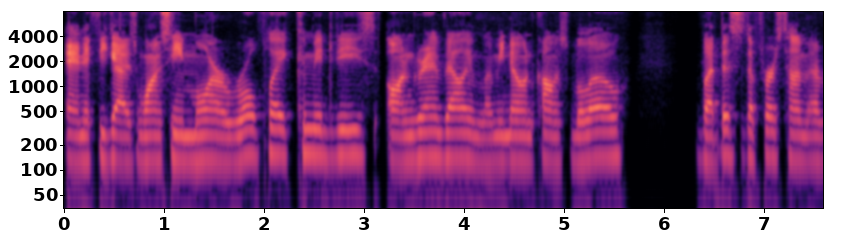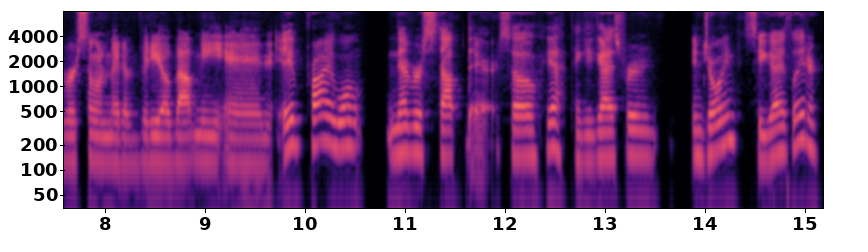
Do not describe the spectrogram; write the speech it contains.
and if you guys want to see more roleplay communities on Grand Valley, let me know in the comments below. But this is the first time ever someone made a video about me, and it probably won't never stop there. So yeah, thank you guys for enjoying. See you guys later.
